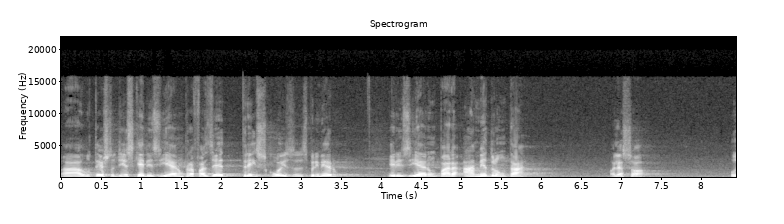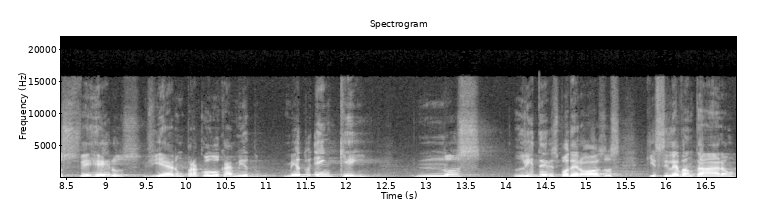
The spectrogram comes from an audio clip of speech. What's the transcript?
ah, o texto diz que eles vieram para fazer três coisas. Primeiro, eles vieram para amedrontar. Olha só, os ferreiros vieram para colocar medo. Medo em quem? Nos líderes poderosos que se levantaram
